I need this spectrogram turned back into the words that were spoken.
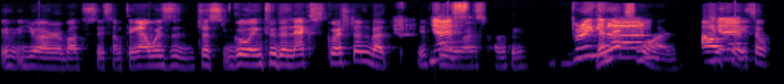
you are about to say something. I was uh, just going to the next question, but if yes. you have something, bring the it next on. one. Okay, yes. so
